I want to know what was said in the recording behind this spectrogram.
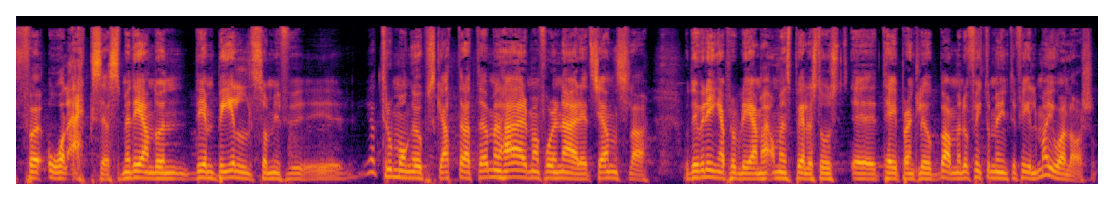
för all access, men det är ändå en, det är en bild som eh, jag tror många uppskattar, att ja, men här man får en närhetskänsla. Och det är väl inga problem om en spelare står och eh, tejpar en klubba, men då fick de inte filma Johan Larsson.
